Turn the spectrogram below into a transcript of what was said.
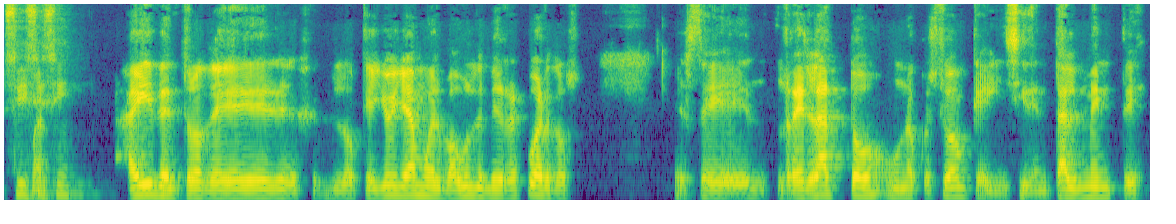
Sí, sí, sí. Ahí dentro de lo que yo llamo el baúl de mis recuerdos, este relato una cuestión que incidentalmente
